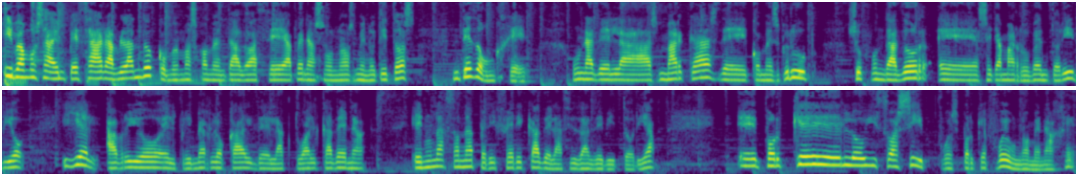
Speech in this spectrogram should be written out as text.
Y vamos a empezar hablando, como hemos comentado hace apenas unos minutitos, de Don G, una de las marcas de Comes Group. Su fundador eh, se llama Rubén Toribio y él abrió el primer local de la actual cadena en una zona periférica de la ciudad de Vitoria. Eh, ¿Por qué lo hizo así? Pues porque fue un homenaje,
